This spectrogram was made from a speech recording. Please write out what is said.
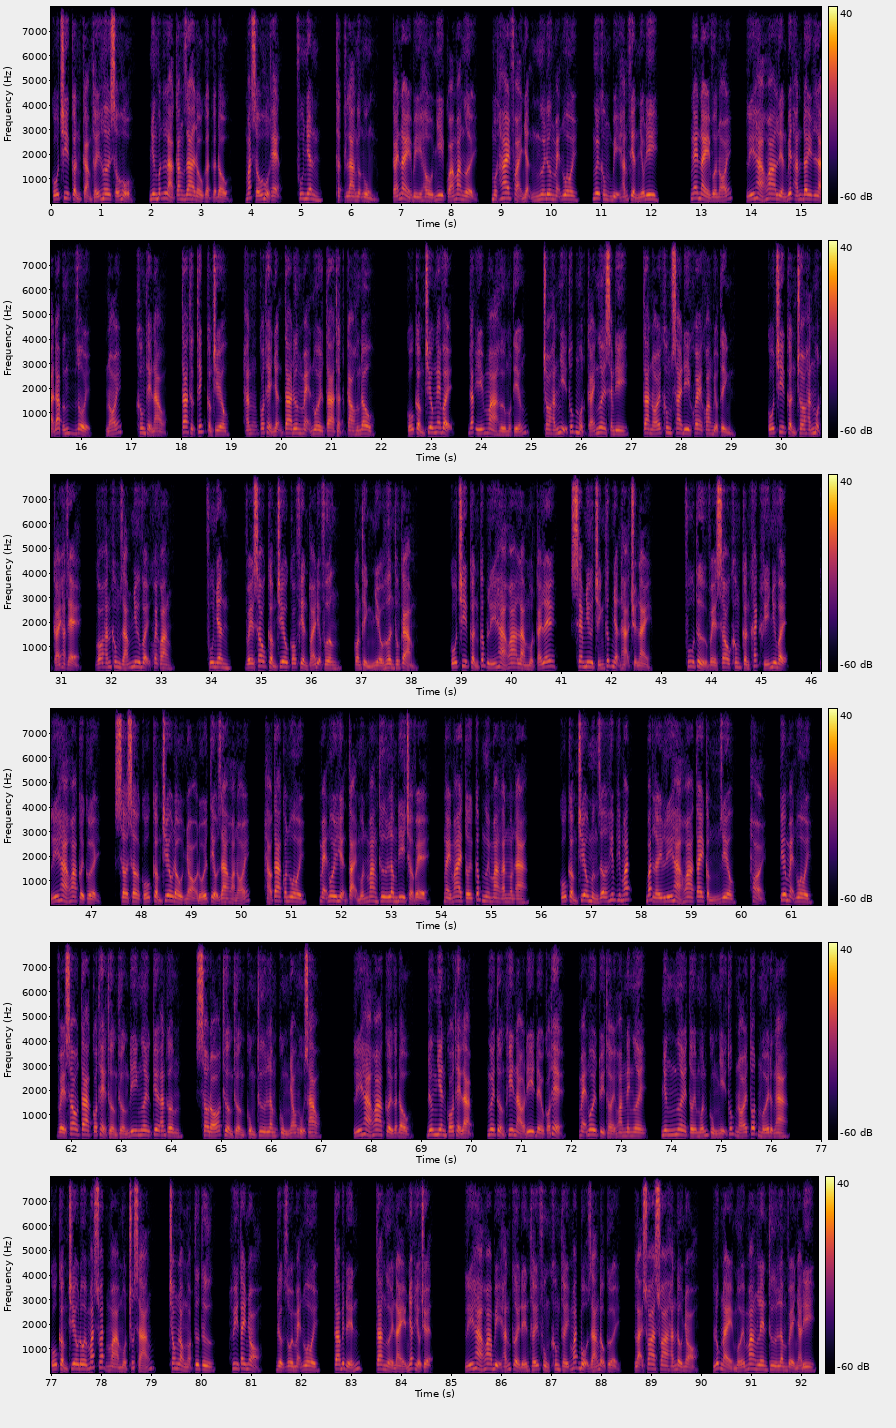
Cố chi cần cảm thấy hơi xấu hổ, nhưng vẫn là căng ra đầu gật gật đầu, mắt xấu hổ thẹn, phu nhân, thật là ngượng ngùng, cái này bị hầu nhi quá ma người, một hai phải nhận ngươi đương mẹ nuôi, ngươi không bị hắn phiền nhiễu đi. Nghe này vừa nói, Lý Hà Hoa liền biết hắn đây là đáp ứng rồi, nói, không thể nào, ta thực thích cầm chiêu, hắn có thể nhận ta đương mẹ nuôi ta thật cao hứng đâu. Cố Cẩm Chiêu nghe vậy, đắc ý mà hừ một tiếng, cho hắn nhị thúc một cái ngươi xem đi, ta nói không sai đi khoe khoang biểu tình. Cố Chi Cẩn cho hắn một cái hạt rẻ, gõ hắn không dám như vậy khoe khoang. Phu nhân, về sau Cẩm Chiêu có phiền toái địa phương, còn thỉnh nhiều hơn thông cảm. Cố Chi Cẩn cấp Lý Hà Hoa làm một cái lễ, xem như chính thức nhận hạ chuyện này. Phu tử về sau không cần khách khí như vậy. Lý Hà Hoa cười cười, sơ sơ cố Cẩm Chiêu đầu nhỏ đối tiểu gia hòa nói, hảo ta con nuôi, mẹ nuôi hiện tại muốn mang thư lâm đi trở về, ngày mai tới cấp ngươi mang ăn ngon à. Cố Cẩm Chiêu mừng rỡ híp híp mắt, bắt lấy Lý Hà Hoa tay cầm riêu, hỏi, kia mẹ nuôi, về sau ta có thể thường thường đi ngươi kia ăn cơm, sau đó thường thường cùng Thư Lâm cùng nhau ngủ sao. Lý Hà Hoa cười gật đầu, đương nhiên có thể làm, ngươi tưởng khi nào đi đều có thể, mẹ nuôi tùy thời hoan nên ngươi, nhưng ngươi tới muốn cùng nhị thúc nói tốt mới được nga. Cố Cẩm Chiêu đôi mắt xoát mà một chút sáng, trong lòng ngọt tư tư, huy tay nhỏ, được rồi mẹ nuôi, ta biết đến, ta người này nhất hiểu chuyện. Lý Hà Hoa bị hắn cười đến thấy phùng không thấy mắt bộ dáng đậu cười, lại xoa xoa hắn đầu nhỏ, lúc này mới mang lên Thư Lâm về nhà đi.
